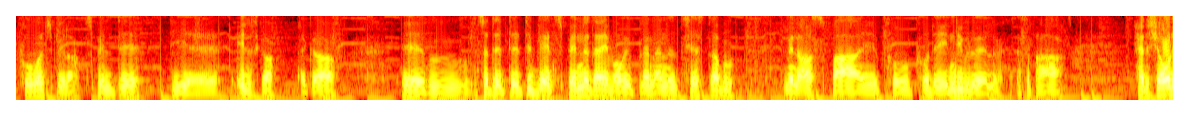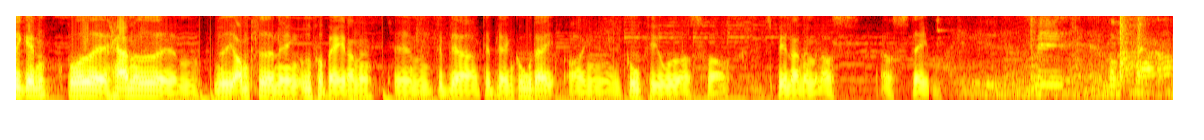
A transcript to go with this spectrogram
fodboldspillere. Spille det, de øh, elsker at gøre. Øh, så det, det, det bliver en spændende dag, hvor vi blandt andet tester dem, men også bare øh, på, på det individuelle. Altså bare have det sjovt igen, både øh, hernede, øh, nede i omklædningen, ude på banerne. Øh, det, bliver, det bliver en god dag og en øh, god periode også for spillerne, men også, også staben. vamos embora.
